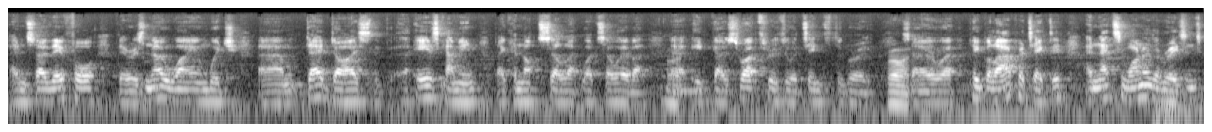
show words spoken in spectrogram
And so therefore, there is no way in which um, dad dies, the uh, heirs come in, they cannot sell that whatsoever. Uh, it goes right through to its nth degree. Right. So uh, people are protected, and that's one of the reasons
